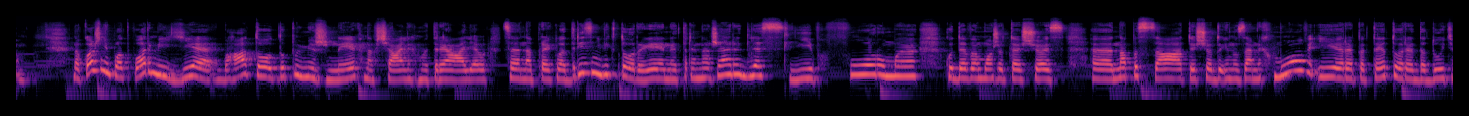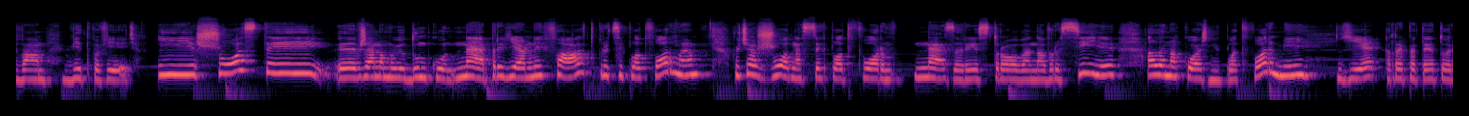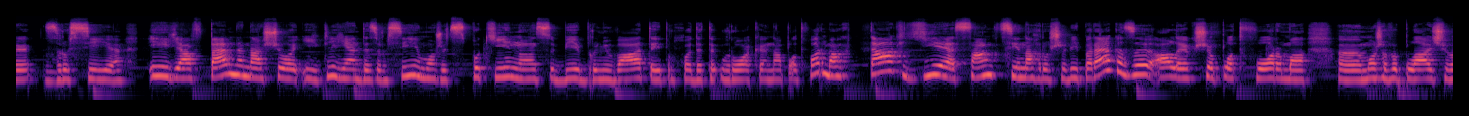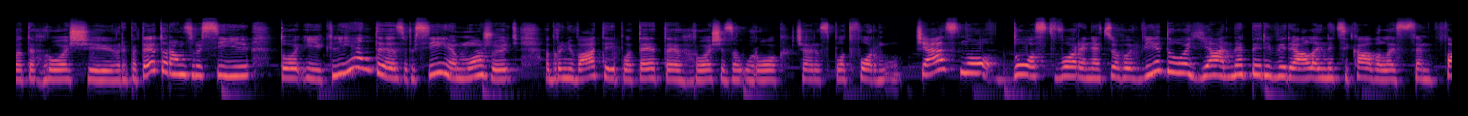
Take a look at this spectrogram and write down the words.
На кожній платформі є багато допоміжних навчальних матеріалів. Це, наприклад, різні вікторини, тренажери для слів, форуми, куди ви можете щось е, написати щодо іноземних мов, і репетитори дадуть вам відповідь. І шостий, е, вже на мою думку, неприємний факт про ці платформи. Хоча жодна з цих платформ не зареєстрована в Росії, але на кожній платформі є репетитори з Росії. І я впевнена, що і клієнти з Росії можуть спокійно собі бронювати і проходити уроки на платформах. Так, є санкції на грошові перекази, але якщо платформа е, може виплачувати гроші репетиторам з Росії, то і клієнти з Росії можуть бронювати і платити гроші за урок через платформу. Чесно, до створення цього відео я не перевіряла і не цікавилась цим фактом.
